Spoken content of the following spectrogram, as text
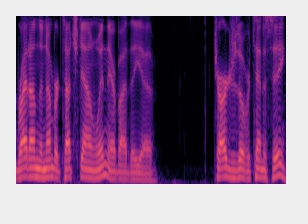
right on the number touchdown win there by the uh, Chargers over Tennessee.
